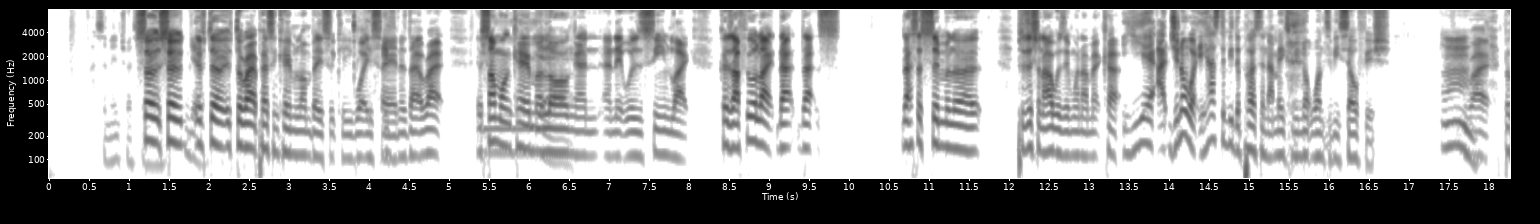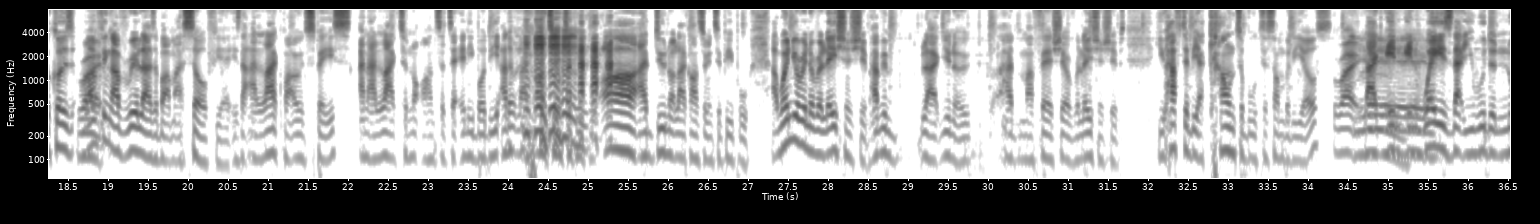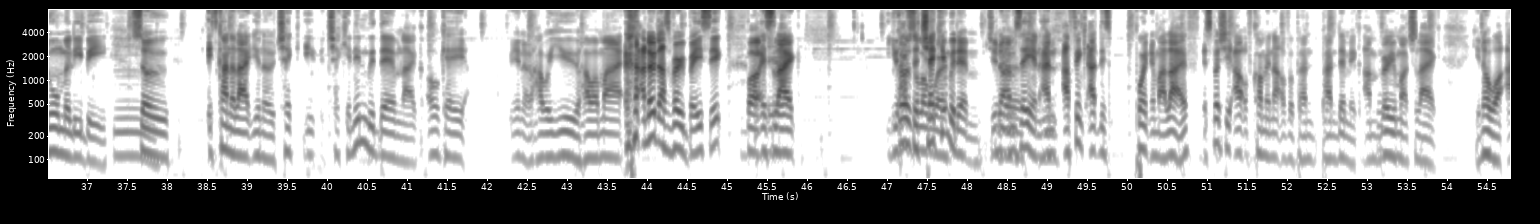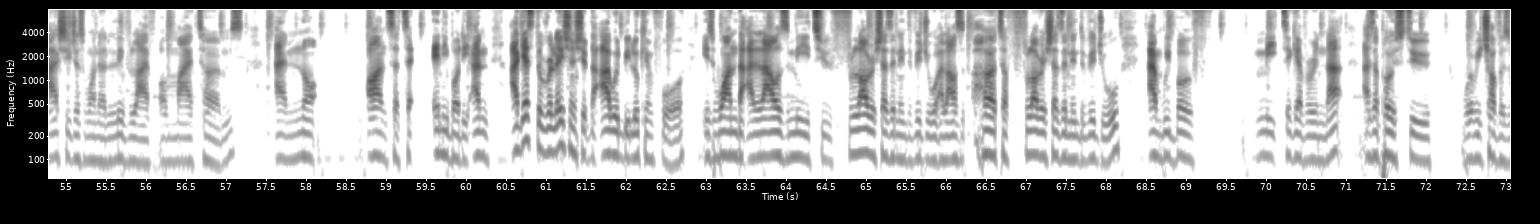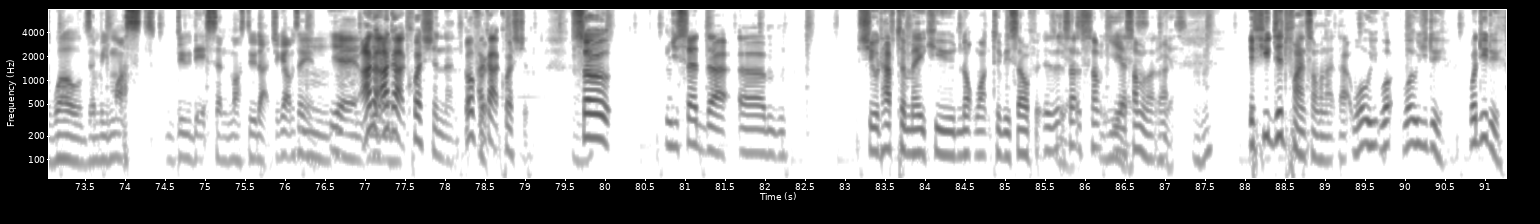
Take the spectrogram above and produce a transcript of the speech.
That's an interesting. So, so Yeah. if the if the right person came along, basically, what he's saying is that right. If someone came Yeah. along and and it was seemed like, because I feel like that that's that's a similar position I was in when I met Kat. Yeah, I, do you know what? It has to be the person that makes me not want to be selfish. Mm. Right. Because one thing I've realized about myself, yeah, is that I like my own space and I like to not answer to anybody. I don't like answering to people. Ah, I do not like answering to people. And when you're in a relationship, having like you know had my fair share of relationships, you have to be accountable to somebody else. Right. like yeah, in, yeah, in yeah, ways that you wouldn't normally be. Mm. So it's kind of like you know check checking in with them, like okay, you know how are you? How am I? I know that's very basic, but it's yeah. like you have to check way. in with them. Do you know what I'm saying? And I think at this point in my life, especially out of coming out of a pan- pandemic, I'm Mm. very much like, you know what? I actually just want to live life on my terms and not answer to anybody. And I guess the relationship that I would be looking for is one that allows me to flourish as an individual, allows her to flourish as an individual, and we both meet together in that, as opposed to we're each other's worlds and we must do this and must do that. Do you get what I'm saying? Mm, Yeah, mm, I got I got a question then. Go for I it. got a question. So you said that um she would have to make you not want to be selfish. Is it so- Yes. some, yeah, something like that? Yes. Mhm. If you did find someone like that, what would you, what what would you do? What do you do?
